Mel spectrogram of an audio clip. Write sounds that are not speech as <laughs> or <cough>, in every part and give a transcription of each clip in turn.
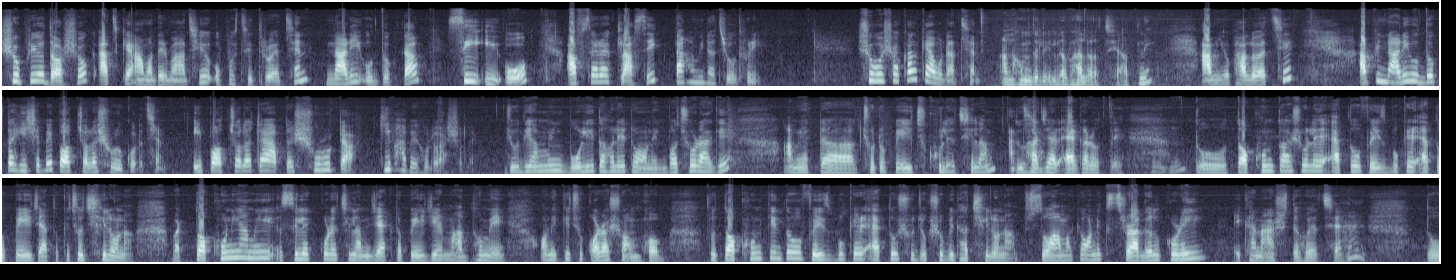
সুপ্রিয় দর্শক আজকে আমাদের মাঝে উপস্থিত রয়েছেন নারী উদ্যোক্তা সিইও আফসারা ক্লাসিক তাহমিনা চৌধুরী। শুভ সকাল কেমন আছেন? আলহামদুলিল্লাহ ভালো আছি। আপনি? আমিও ভালো আছি। আপনি নারী উদ্যোক্তা হিসেবে পথ চলা শুরু করেছেন। এই পথ চলাটা আপনার শুরুটা কীভাবে হলো আসলে? যদি আমি বলি তাহলে এটা অনেক বছর আগে। আমি একটা ছোট পেজ খুলেছিলাম দু হাজার এগারোতে। তো তখন তো আসলে এত ফেসবুকের এত পেজ এত কিছু ছিল না। বাট তখনই আমি সিলেক্ট করেছিলাম যে একটা পেজের মাধ্যমে অনেক কিছু করা সম্ভব। তো তখন কিন্তু ফেসবুকের এত সুযোগ সুবিধা ছিল না। সো আমাকে অনেক স্ট্রাগল করেই এখানে আসতে হয়েছে হ্যাঁ? তো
